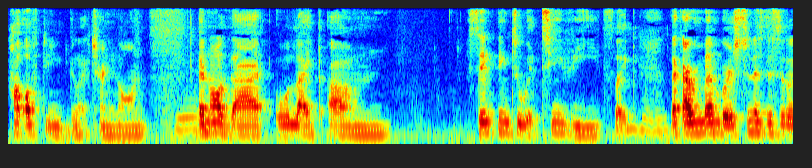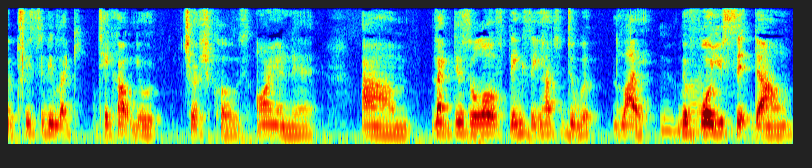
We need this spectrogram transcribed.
how often you like turn it on and all that. Or like um, same thing to with TV. It's like Mm-hmm. like I remember as soon as there's electricity, like take out your church clothes, iron it. Um, like there's a lot of things that you have to do with light before you sit down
